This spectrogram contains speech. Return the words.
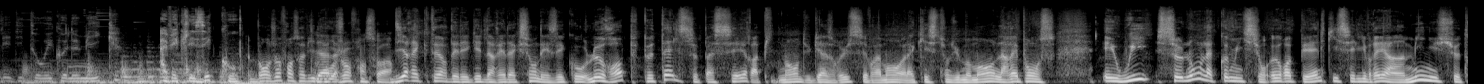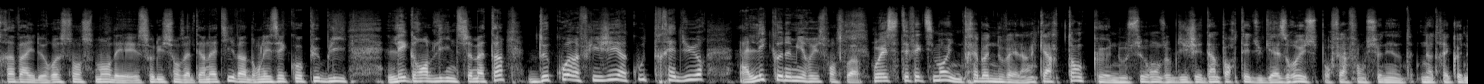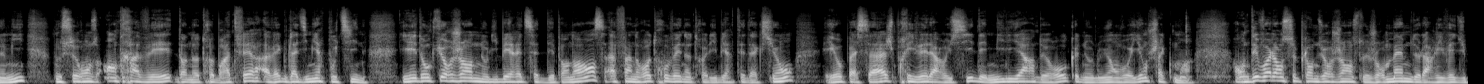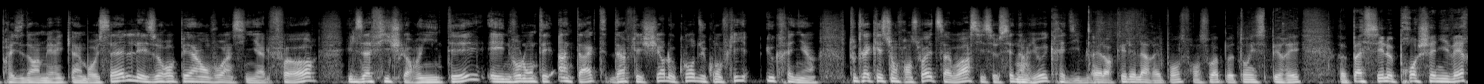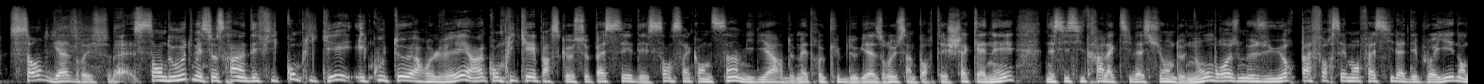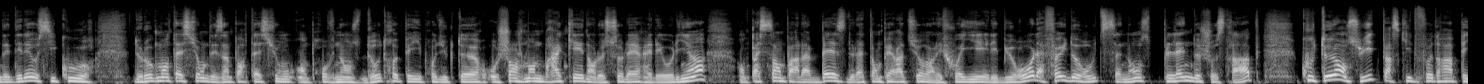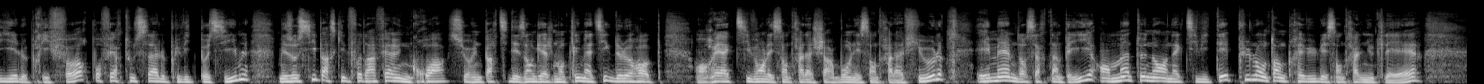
L'édito économique avec les échos. Bonjour François Vidal. Bonjour François. Directeur délégué de la rédaction des échos. L'Europe peut-elle se passer rapidement du gaz russe? C'est vraiment la question du moment. La réponse est oui, selon la Commission européenne qui s'est livrée à un minutieux travail de recensement des solutions alternatives hein, dont les échos publient les grandes lignes ce matin. De quoi infliger un coup très dur à l'économie russe, François? Oui, c'est effectivement une très bonne nouvelle, hein, car tant que nous serons obligés d'importer du gaz russe pour faire fonctionner notre, notre économie, nous serons entravés dans notre bras de fer avec Vladimir Poutine. Il est donc urgent de nous libérer de cette dépendance afin de retrouver notre liberté d'action et au passage priver la Russie des milliards d'euros que nous lui envoyons chaque mois. En dévoilant ce plan d'urgence le jour même de l'arrivée du président américain à Bruxelles, les Européens envoient un signal fort. Ils affichent leur unité et une volonté intacte d'infléchir le cours du conflit ukrainien. Toute la question, François, est de savoir si ce scénario est crédible. Alors, quelle est la réponse, François? Peut-on espérer euh, passer le prochain hiver sans gaz russe? Bah, Sans doute, mais ce sera un défi compliqué et coûteux à relever. Hein. Compliqué parce que se passer des 155 milliards de mètres cubes de gaz russe importés chaque année nécessitera l'activation de nombreuses mesures, pas forcément faciles à déployer dans des délais aussi courts. De l'augmentation des importations en provenance d'autres pays producteurs au changement de braquet dans le solaire et l'éolien, en passant par la baisse de la température dans les foyers et les bureaux, la feuille de route s'annonce pleine de choses trappes. Coûteux ensuite parce qu'il faudra payer le prix fort pour faire tout ça le plus vite possible, mais aussi parce qu'il faudra faire une croix sur une partie des engagements climatiques de l'Europe, en réactivant les centrales à charbon et les centrales à fioul, et même dans certains pays en maintenant en activité plus longtemps que prévu les centrales nucléaires.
